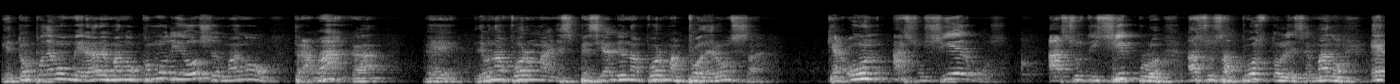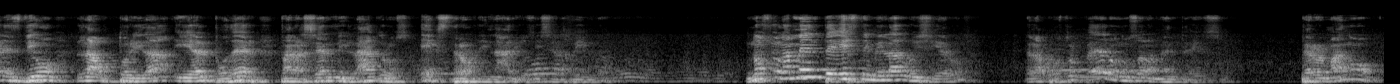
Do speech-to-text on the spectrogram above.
Y entonces podemos mirar, hermano, cómo Dios, hermano, trabaja eh, de una forma especial, de una forma poderosa, que aún a sus siervos, a sus discípulos, a sus apóstoles, hermano, Él les dio la autoridad y el poder para hacer milagros extraordinarios, dice la Biblia. No solamente este milagro hicieron, el apóstol Pedro no solamente eso, pero hermano,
